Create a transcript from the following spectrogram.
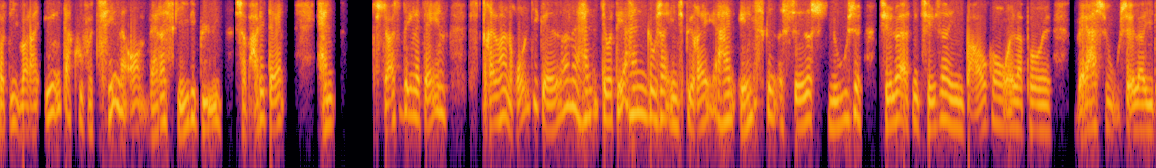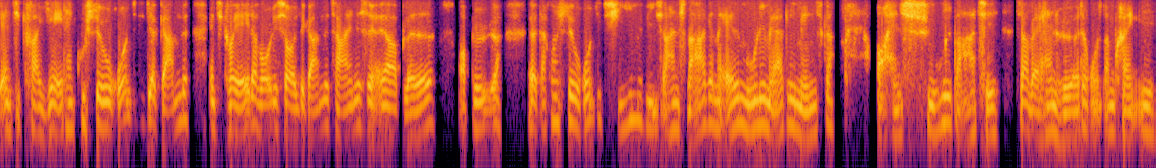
fordi var der en, der kunne fortælle om, hvad der skete i byen, så var det Dan. Han størstedelen af dagen drev han rundt i gaderne. Han, det var der, han lå sig inspirere. Han elskede at sidde og snuse tilværelsen til sig i en baggård, eller på et værtshus, eller i et antikvariat. Han kunne støve rundt i de der gamle antikvariater, hvor de solgte gamle tegneserier og blade og bøger. Øh, der kunne han støve rundt i timevis, og han snakkede med alle mulige mærkelige mennesker. Og han sugede bare til, så hvad han hørte rundt omkring i,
